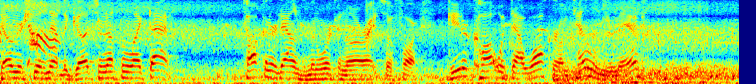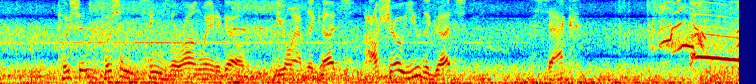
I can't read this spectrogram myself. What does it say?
Telling her she doesn't have the guts or nothing like that. Talking her down's been working all right so far. Get her caught with that walker. I'm telling you, man. Pushing, pushing seems the wrong way to go. You don't have the guts. I'll show you the guts. Sack. Oh!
